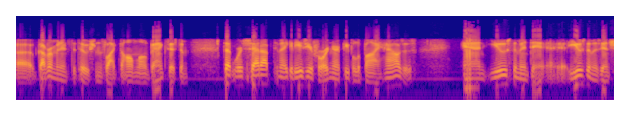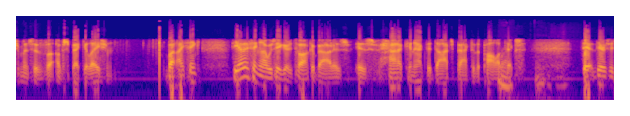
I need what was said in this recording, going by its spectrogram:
uh, government institutions like the home loan bank system that were set up to make it easier for ordinary people to buy houses, and use them into uh, use them as instruments of of speculation. But I think the other thing I was eager to talk about is is how to connect the dots back to the politics. Right there, there's a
